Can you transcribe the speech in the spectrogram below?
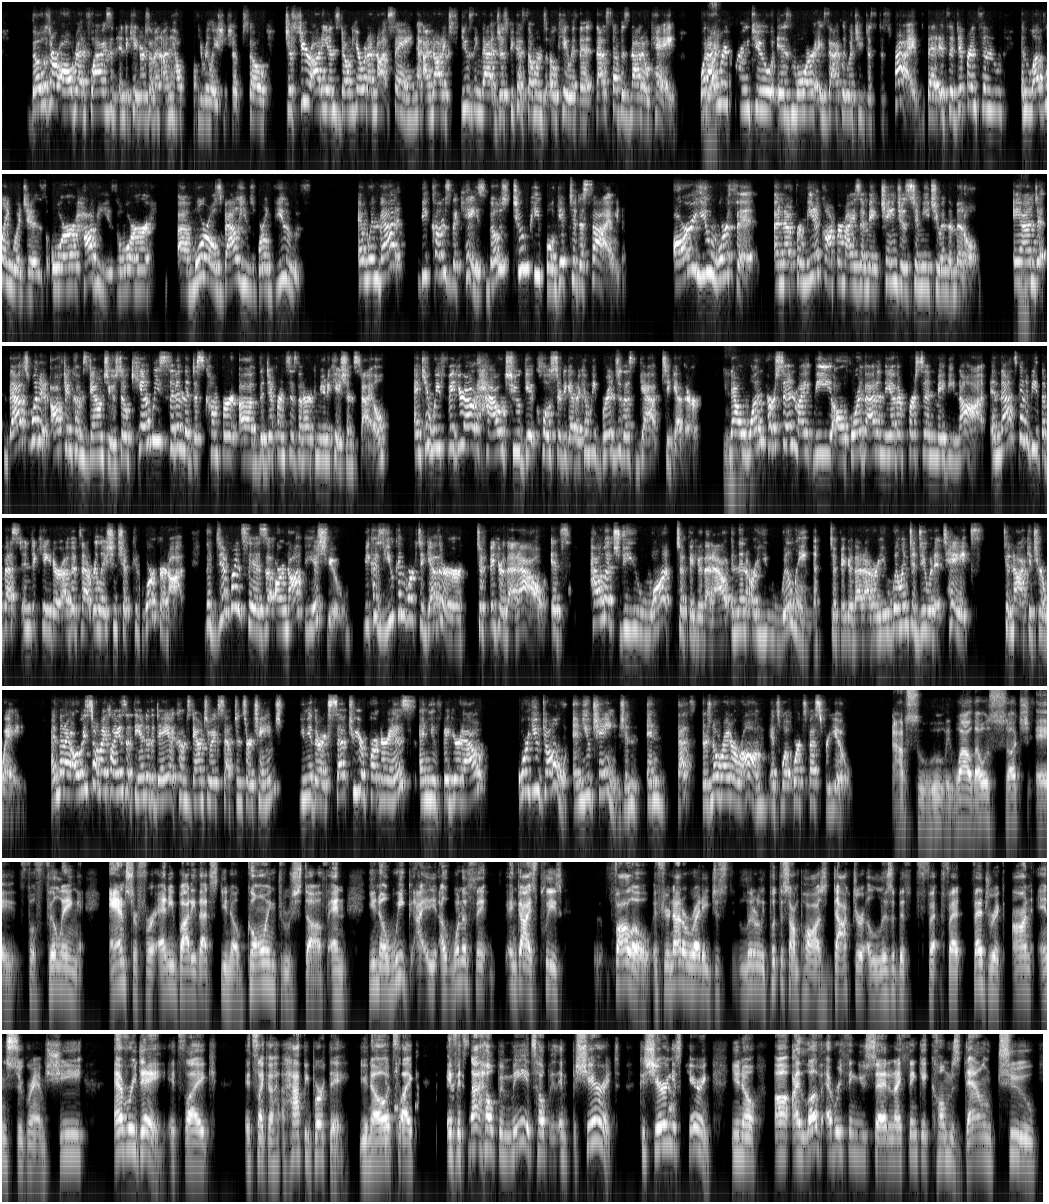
those are all red flags and indicators of an unhealthy relationship. So, just to your audience, don't hear what I'm not saying. I'm not excusing that just because someone's okay with it. That stuff is not okay. What right. I'm referring to is more exactly what you just described that it's a difference in, in love languages or hobbies or uh, morals, values, worldviews. And when that becomes the case, those two people get to decide are you worth it enough for me to compromise and make changes to meet you in the middle. Hmm. And that's what it often comes down to. So, can we sit in the discomfort of the differences in our communication style? And can we figure out how to get closer together? Can we bridge this gap together? Mm-hmm. Now, one person might be all for that, and the other person maybe not. And that's going to be the best indicator of if that relationship can work or not. The differences are not the issue because you can work together to figure that out. It's how much do you want to figure that out? And then are you willing to figure that out? Are you willing to do what it takes to not get your way? And then I always tell my clients at the end of the day, it comes down to acceptance or change. You either accept who your partner is and you figure it out, or you don't and you change. And and that's there's no right or wrong. It's what works best for you. Absolutely. Wow, that was such a fulfilling answer for anybody that's you know going through stuff and you know we I, uh, one of the things and guys please follow if you're not already just literally put this on pause dr elizabeth Fe- Fe- fedrick on instagram she every day it's like it's like a happy birthday you know it's like if it's not helping me it's helping and share it because sharing yeah. is caring. You know, uh, I love everything you said, and I think it comes down to,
